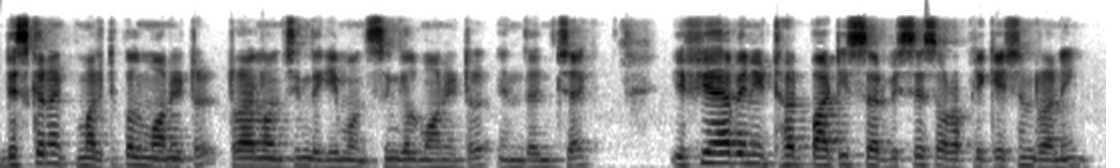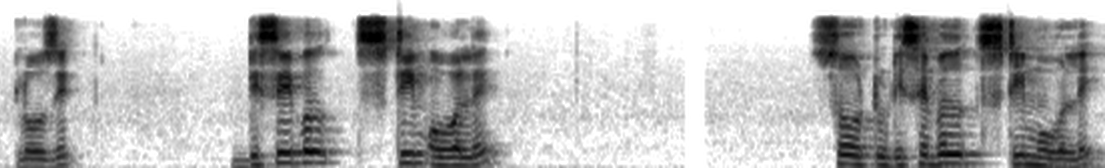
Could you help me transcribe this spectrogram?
disconnect multiple monitor try launching the game on single monitor and then check. If you have any third-party services or application running close it. Disable steam overlay. So to disable steam overlay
